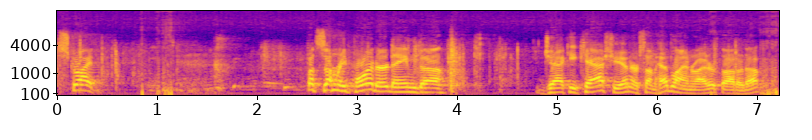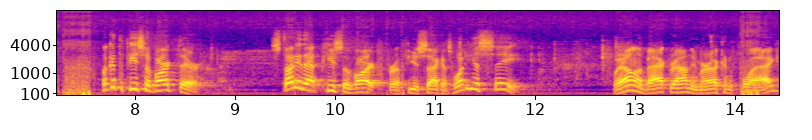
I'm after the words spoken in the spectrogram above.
strident. But some reporter named uh, Jackie Kashian or some headline writer thought it up. Look at the piece of art there. Study that piece of art for a few seconds. What do you see? Well, in the background, the American flag.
